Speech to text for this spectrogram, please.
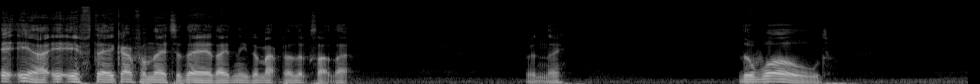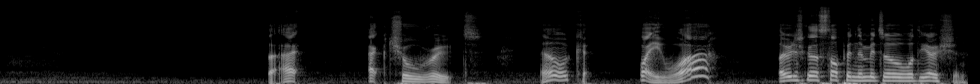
It, you know, if they're going from there to there, they'd need a map that looks like that, wouldn't they? The world. The ac- actual route. Oh, okay. Wait, what? Are we just going to stop in the middle of the ocean?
